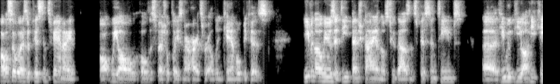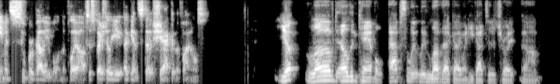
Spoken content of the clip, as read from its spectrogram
Also, as a Pistons fan, I all we all hold a special place in our hearts for Elden Campbell because even though he was a deep bench guy on those 2000s Piston teams, uh, he he he came in super valuable in the playoffs, especially against uh, Shaq in the finals. Yep, loved Elden Campbell. Absolutely loved that guy when he got to Detroit. Um,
